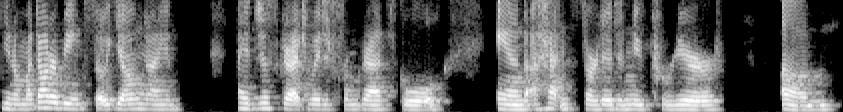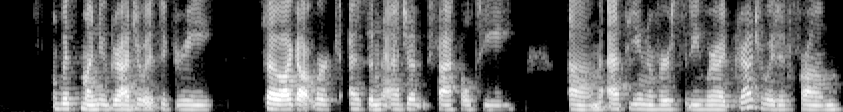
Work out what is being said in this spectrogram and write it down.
you know my daughter being so young, I had I had just graduated from grad school, and I hadn't started a new career um, with my new graduate degree. So I got work as an adjunct faculty um, at the university where I'd graduated from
